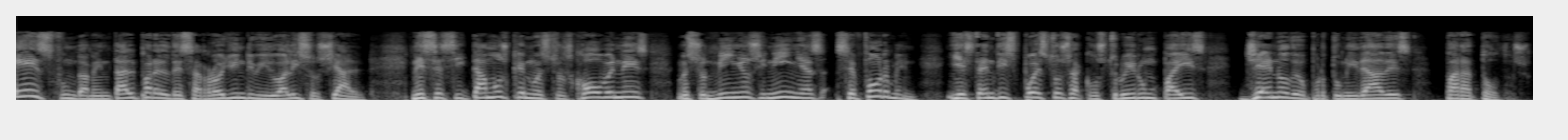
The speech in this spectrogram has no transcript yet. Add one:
es fundamental para el desarrollo individual y social. Necesitamos que nuestros jóvenes, nuestros niños y niñas se formen y estén dispuestos a construir un país lleno de oportunidades para todos.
